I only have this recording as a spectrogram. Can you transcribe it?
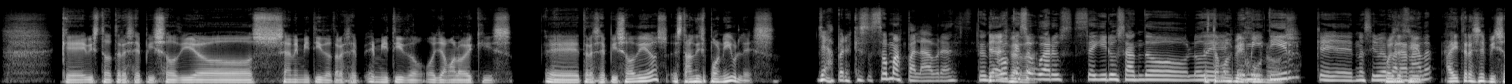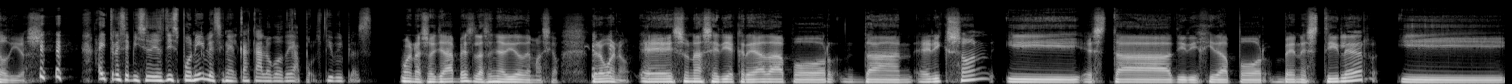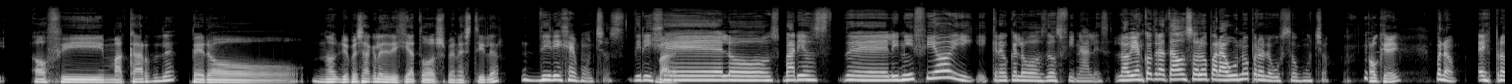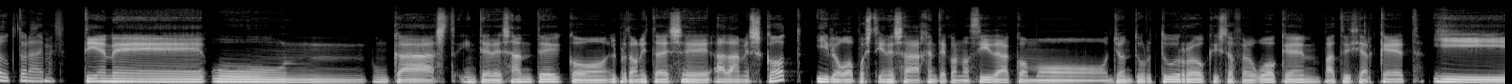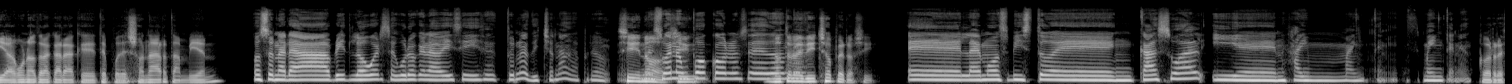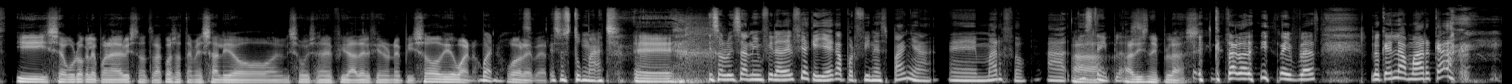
que he visto tres episodios, se han emitido, tres, emitido, o llámalo X, eh, tres episodios, están disponibles. Ya, pero es que son más palabras. Tendremos que jugar- seguir usando lo de Estamos viejunos. emitir, que no sirve Puedes para decir, nada. hay tres episodios. Hay tres episodios disponibles en el catálogo de Apple TV Plus. Bueno, eso ya ves, le has añadido demasiado. Pero bueno, es una serie creada por Dan Erickson y está dirigida por Ben Stiller y Offie McCardle, pero no, yo pensaba que le dirigía a todos Ben Stiller. Dirige muchos. Dirige Vale. los varios del inicio y, y creo que los dos finales. Lo habían contratado solo para uno, pero le gustó mucho. Ok. Bueno, es productor además. Tiene un, un cast interesante con el protagonista es eh, Adam Scott y luego pues tienes a gente conocida como John Turturro, Christopher Walken, Patricia Arquette y alguna otra cara que te puede sonar también. Os sonará Brit Lower, seguro que la veis y dices, tú no has dicho nada, pero Sí, no, me suena sí. un poco, no sé de dónde. No te lo he dicho, pero sí. Eh, la hemos visto en Casual y en High Maintenance. Maintenance. Correcto. Y seguro que le pueden haber visto en otra cosa. También salió en en Filadelfia en un episodio. Bueno, Bueno, whatever. eso es too much. Eh, Y solo en Filadelfia, que llega por fin a España eh, en marzo, a, a, Disney Plus. a Disney Plus. Catálogo de Disney Plus. Lo que es la marca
